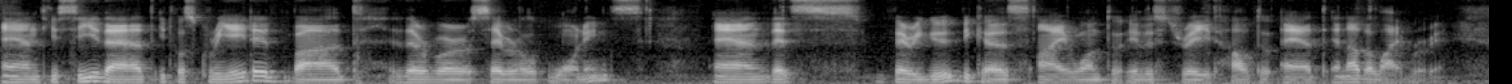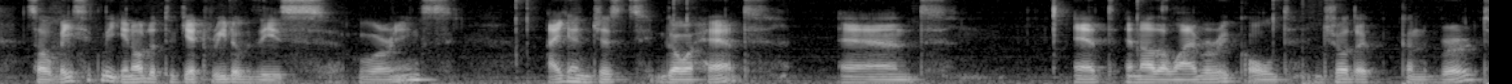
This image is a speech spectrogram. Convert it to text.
And you see that it was created but there were several warnings and that's very good because I want to illustrate how to add another library. So basically in order to get rid of these warnings I can just go ahead and add another library called Joda convert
